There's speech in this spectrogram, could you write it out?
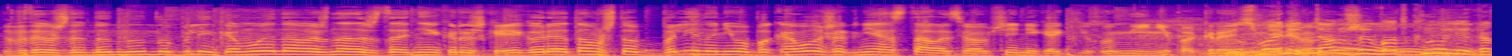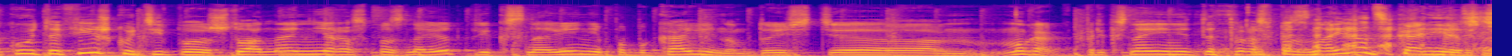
Потому что, ну, ну, ну, блин, кому она важна задняя крышка? Я говорю о том, что, блин, у него боковушек не осталось вообще никаких у мини, по Ну крайней смотри, мере. там же воткнули какую-то фишку, типа, что она не распознает прикосновение по боковинам. То есть, э, ну как, прикосновение-то распознается, конечно.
